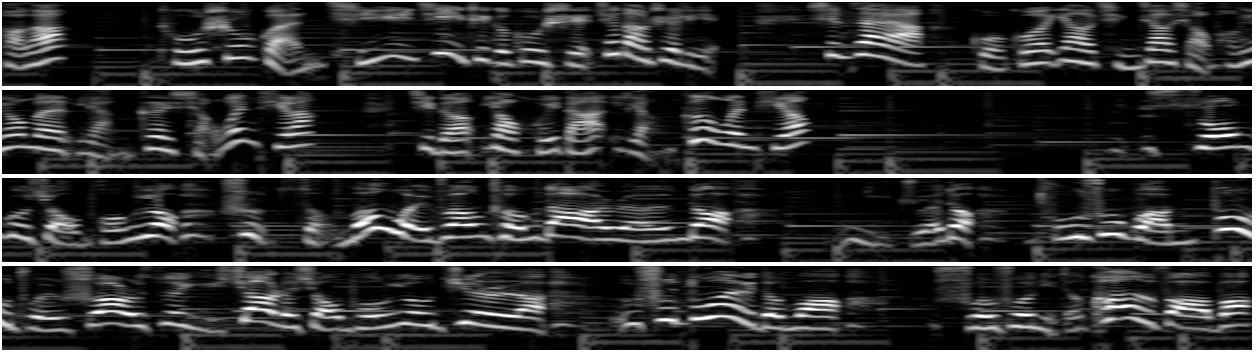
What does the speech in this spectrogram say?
好了，《图书馆奇遇记》这个故事就到这里。现在啊，果果要请教小朋友们两个小问题啦，记得要回答两个问题哦。三个小朋友是怎么伪装成大人的？你觉得图书馆不准十二岁以下的小朋友进来是对的吗？说说你的看法吧。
